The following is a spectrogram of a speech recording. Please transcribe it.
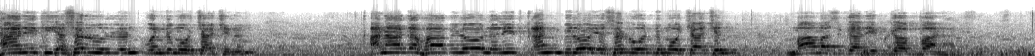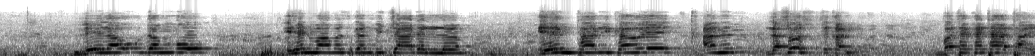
ታሪክ የሰሩልን ወንድሞቻችንን ቀና ደፋ ብሎ ሌሊት ቀን ብሎ የሰሩ ወንድሞቻችን ማመስገን ይገባናል። ሌላው ደግሞ ይህን ማመስገን ብቻ አይደለም። ይህን ታሪካዊ ቀንን ለሶስት ቀን በተከታታይ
